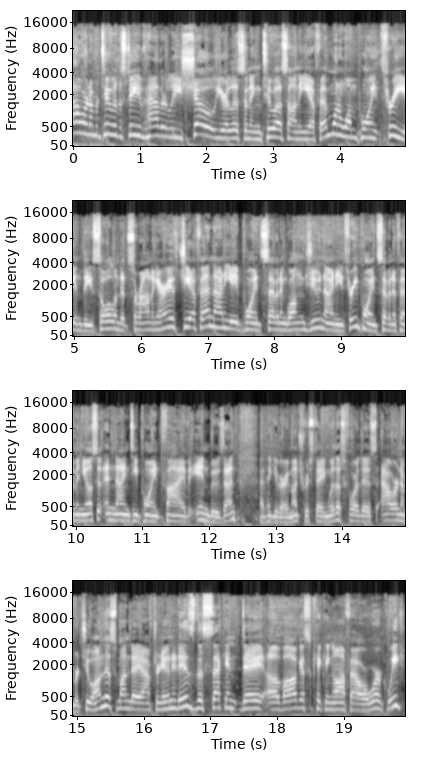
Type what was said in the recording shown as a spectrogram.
Hour number two of the Steve Hatherley Show. You're listening to us on EFM 101.3 in the Seoul and its surrounding areas, GFN 98.7 in Gwangju, 93.7 FM in Yosu, and 90.5 in Busan. I thank you very much for staying with us for this hour number two on this Monday afternoon. It is the second day of August, kicking off our work week.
